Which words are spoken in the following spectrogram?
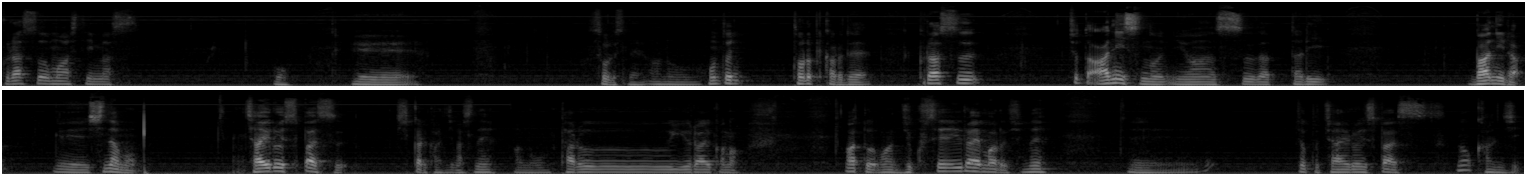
グラスを回してみます。えー、そうですね。あの本当にトロピカルでプラスちょっとアニスのニュアンスだったりバニラ、えー、シナモン茶色いスパイスしっかり感じますね。あの樽由来かな。あと、まあ、熟成由来もあるでしょうね、えー、ちょっと茶色いスパイスの感じ。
